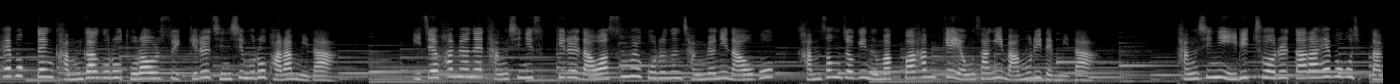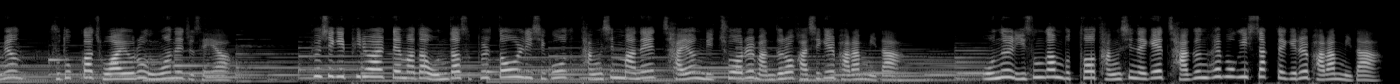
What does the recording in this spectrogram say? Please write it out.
회복된 감각으로 돌아올 수 있기를 진심으로 바랍니다. 이제 화면에 당신이 숲길을 나와 숨을 고르는 장면이 나오고 감성적인 음악과 함께 영상이 마무리됩니다. 당신이 이 리추얼을 따라 해보고 싶다면 구독과 좋아요로 응원해주세요. 휴식이 필요할 때마다 온다 숲을 떠올리시고 당신만의 자연 리추얼을 만들어 가시길 바랍니다. 오늘 이 순간부터 당신에게 작은 회복이 시작되기를 바랍니다.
